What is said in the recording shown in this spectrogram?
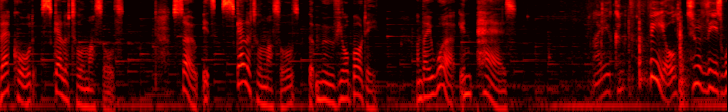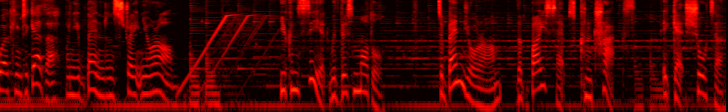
They're called skeletal muscles. So it's skeletal muscles that move your body, and they work in pairs. Now you can feel two of these working together when you bend and straighten your arm. You can see it with this model. To bend your arm, the biceps contracts. It gets shorter.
